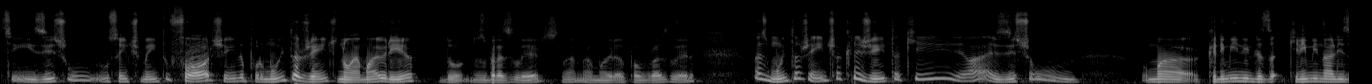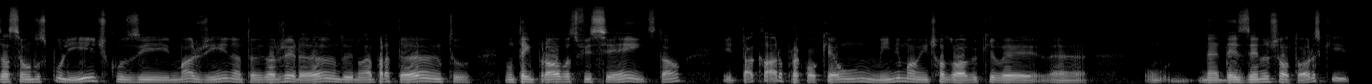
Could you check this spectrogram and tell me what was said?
sim, existe um, um sentimento forte ainda por muita gente, não é a maioria do, dos brasileiros, né, não é a maioria do povo brasileiro, mas muita gente acredita que ah, existe um, uma criminaliza, criminalização dos políticos e imagina, estão exagerando e não é para tanto, não tem provas suficientes tal. E tá claro para qualquer um minimamente razoável que lê é, um, né, dezenas de relatórios que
